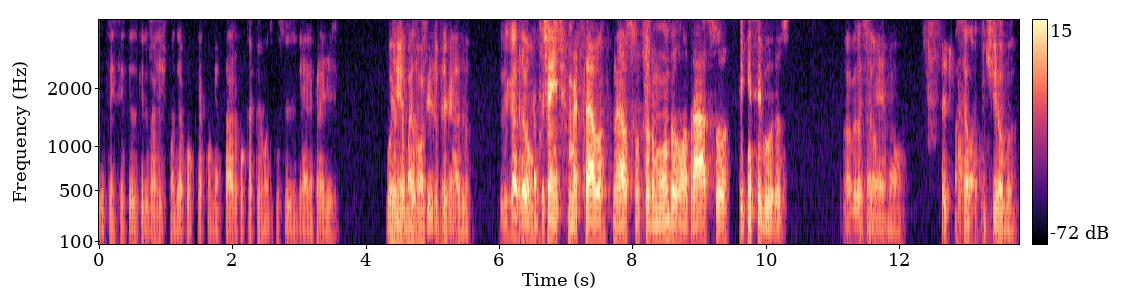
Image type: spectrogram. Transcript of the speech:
Eu tenho certeza que ele vai responder a qualquer comentário, qualquer pergunta que vocês enviarem para ele. Bordini, mais uma vez, obrigado. Obrigadão. Gente, Marcelo, Nelson, todo mundo, um abraço. Fiquem seguros. Um abraço. irmão. Marcelo, é contigo.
